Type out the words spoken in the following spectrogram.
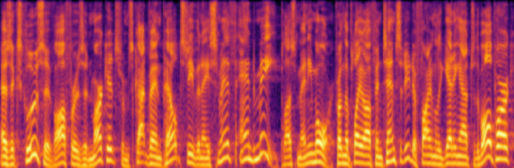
has exclusive offers and markets from Scott Van Pelt, Stephen A. Smith, and me, plus many more. From the playoff intensity to finally getting out to the ballpark,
